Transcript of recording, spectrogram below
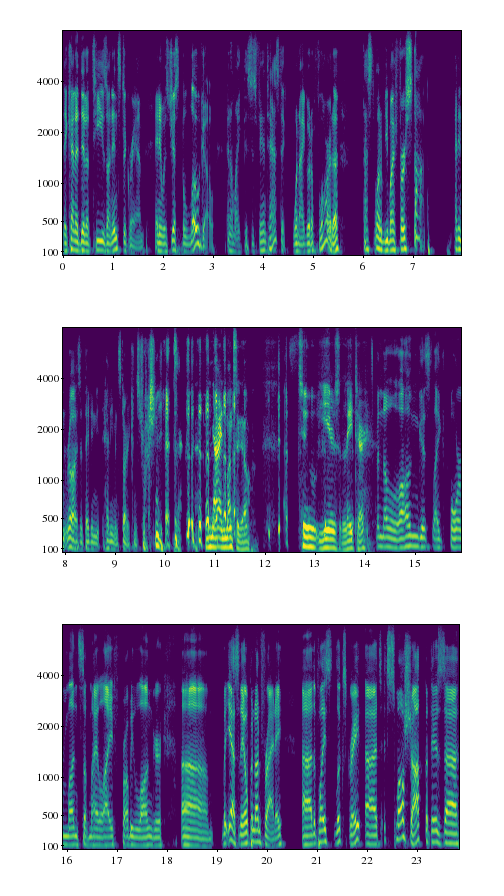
they kind of did a tease on Instagram, and it was just the logo, and I'm like, this is fantastic. When I go to Florida, that's want to be my first stop. I didn't realize that they didn't hadn't even started construction yet. Nine months ago, yes. two years later. It's been the longest like four months of my life, probably longer. Um, but yeah, so they opened on Friday. Uh, the place looks great. Uh, it's, it's a small shop, but there's uh,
